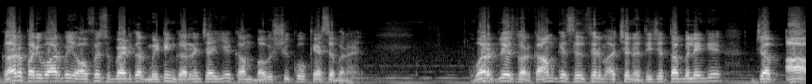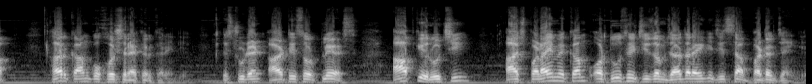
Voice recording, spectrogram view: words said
घर परिवार में ऑफ़िस में बैठकर मीटिंग करनी चाहिए, कम भविष्य को कैसे बनाएँ? वर्क प्लेस पर काम के सिलसिले में अच्छे नतीजे तब मिलेंगे जब आप हर काम को खुश रहकर करेंगे। स्टूडेंट, आर्टिस्ट और प्लेयर्स, आपकी रुचि आज पढ़ाई में कम और दूसरी चीज़ों में ज़्यादा रहेगी जिससे आप भटक जाएँगे।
